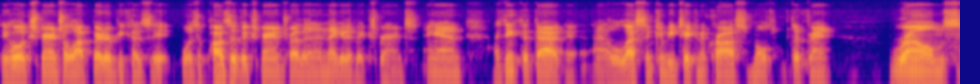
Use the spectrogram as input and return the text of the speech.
the whole experience a lot better because it was a positive experience rather than a negative experience. And I think that that uh, lesson can be taken across multiple different realms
